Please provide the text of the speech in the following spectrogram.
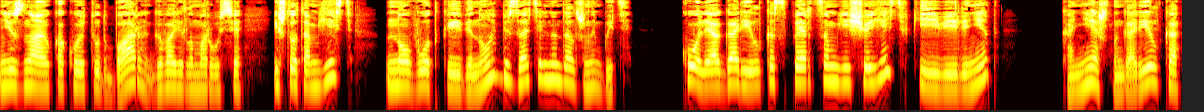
«Не знаю, какой тут бар», — говорила Маруся, — «и что там есть, но водка и вино обязательно должны быть. Коля, а горилка с перцем еще есть в Киеве или нет?» «Конечно, горилка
